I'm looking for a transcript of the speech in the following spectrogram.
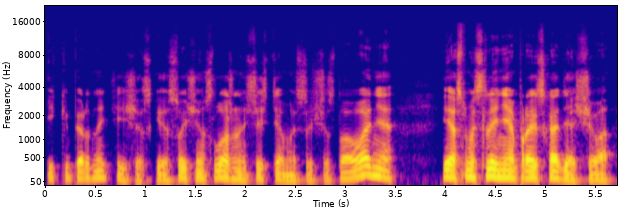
и кибернетические, с очень сложной системой существования — и осмысления происходящего,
